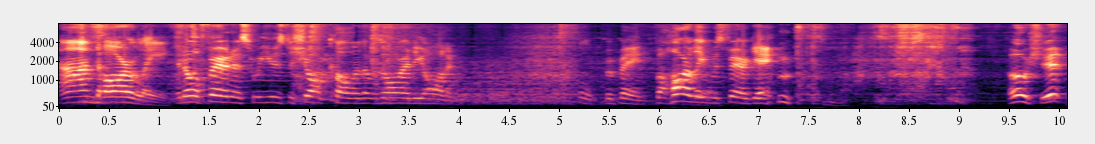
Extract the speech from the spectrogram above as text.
And Harley? In all fairness, we used a shock collar that was already on him. Oh, for Bane. But Harley was fair game. oh shit.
